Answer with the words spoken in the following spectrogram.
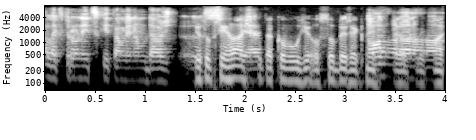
elektronicky tam jenom dáš... Eh, je to přihlášku je... takovou, že osoby řekneš... No, no, no, no, no,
